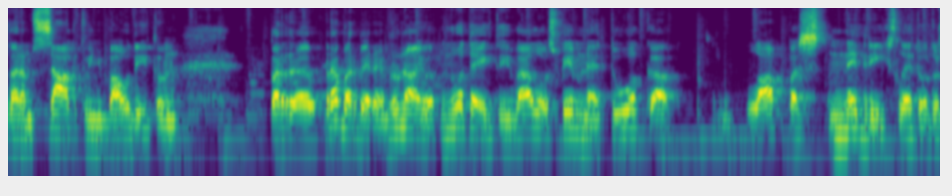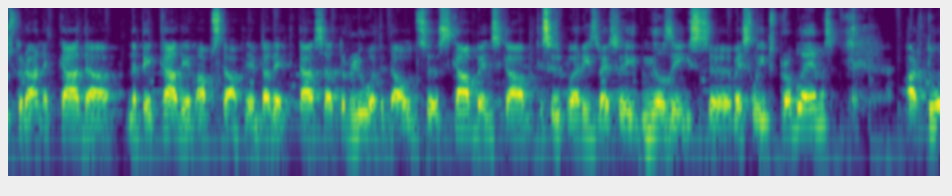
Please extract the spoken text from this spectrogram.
varam sākt viņu baudīt. Un par eh, rabarberiem runājot, nu noteikti vēlos pieminēt to, ka lapas nedrīkst lietot uzturā nekādā, ne pie kādiem apstākļiem. Tādēļ, ka tās satur ļoti daudz eh, skābeņskābi, kas var izraisīt milzīgas eh, veselības problēmas. Ar to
